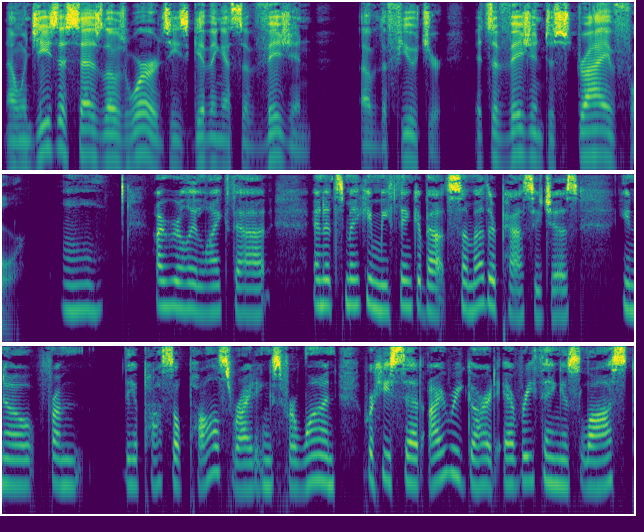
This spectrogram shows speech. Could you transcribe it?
Now, when Jesus says those words, he's giving us a vision of the future. It's a vision to strive for. Mm-hmm. I really like that. And it's making me think about some other passages, you know, from the Apostle Paul's writings, for one, where he said, I regard everything as lost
